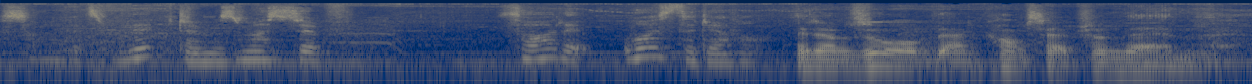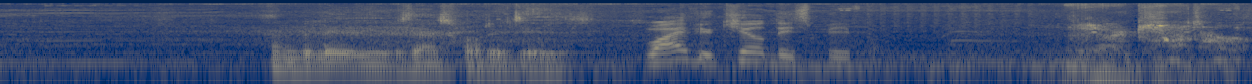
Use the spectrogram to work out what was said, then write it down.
Some of its victims must have thought it was the devil. It absorbed that concept from them and believes that's what it is. Why have you killed these people? They are cattle.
